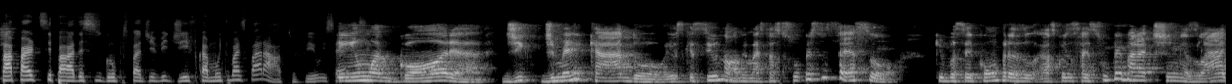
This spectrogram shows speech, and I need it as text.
para participar desses grupos para dividir, fica muito mais barato, viu? Isso é Tem um agora de, de mercado, eu esqueci o nome, mas tá super sucesso. Que você compra, as coisas saem super baratinhas lá,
